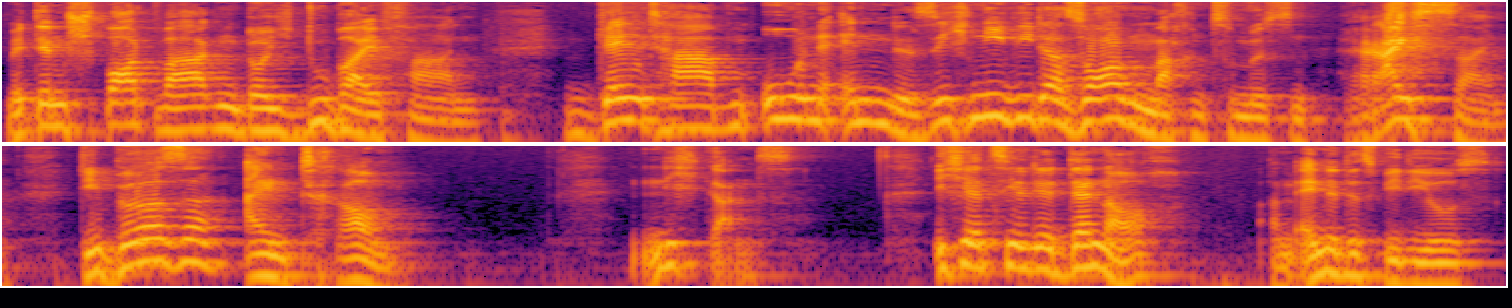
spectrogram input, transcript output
mit dem Sportwagen durch Dubai fahren, Geld haben ohne Ende, sich nie wieder Sorgen machen zu müssen, reich sein, die Börse ein Traum. Nicht ganz. Ich erzähle dir dennoch am Ende des Videos,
